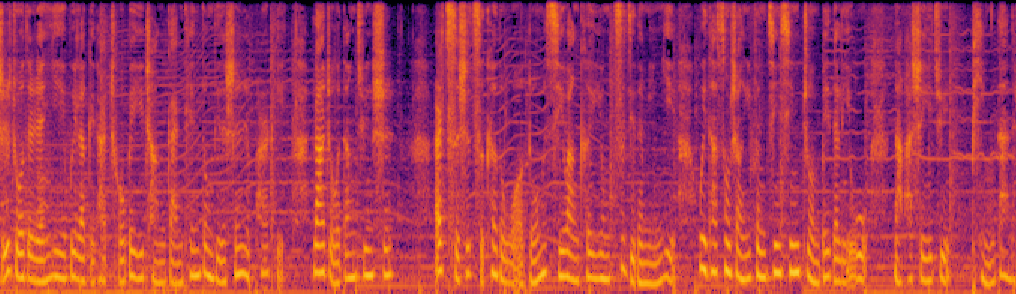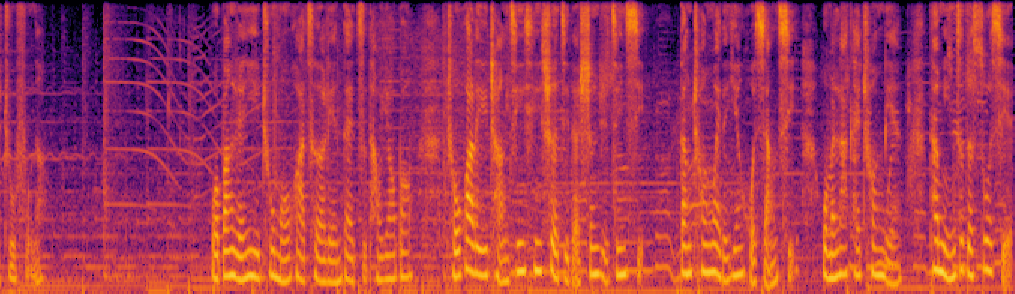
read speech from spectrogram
执着的仁义为了给他筹备一场感天动地的生日 party，拉着我当军师。而此时此刻的我，多么希望可以用自己的名义为他送上一份精心准备的礼物，哪怕是一句平淡的祝福呢？我帮仁义出谋划策，连带自掏腰包，筹划了一场精心设计的生日惊喜。当窗外的烟火响起，我们拉开窗帘，他名字的缩写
